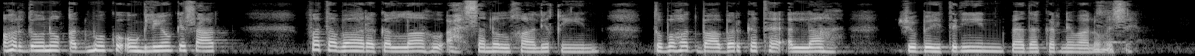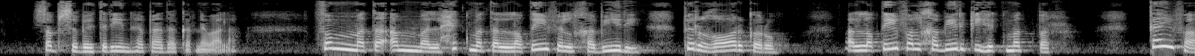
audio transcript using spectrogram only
اور دونوں قدموں کو انگلیوں کے ساتھ۔ فتح اللہ احسن الخالقین۔ تو بہت بابرکت ہے اللہ جو بہترین پیدا کرنے والوں میں سے۔ سب سے بہترین ہے پیدا کرنے والا۔ فم مت امل حکمت الطیف الخبیری پھر غور کرو الطیف الخبیر کی حکمت پر۔ کئی فا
